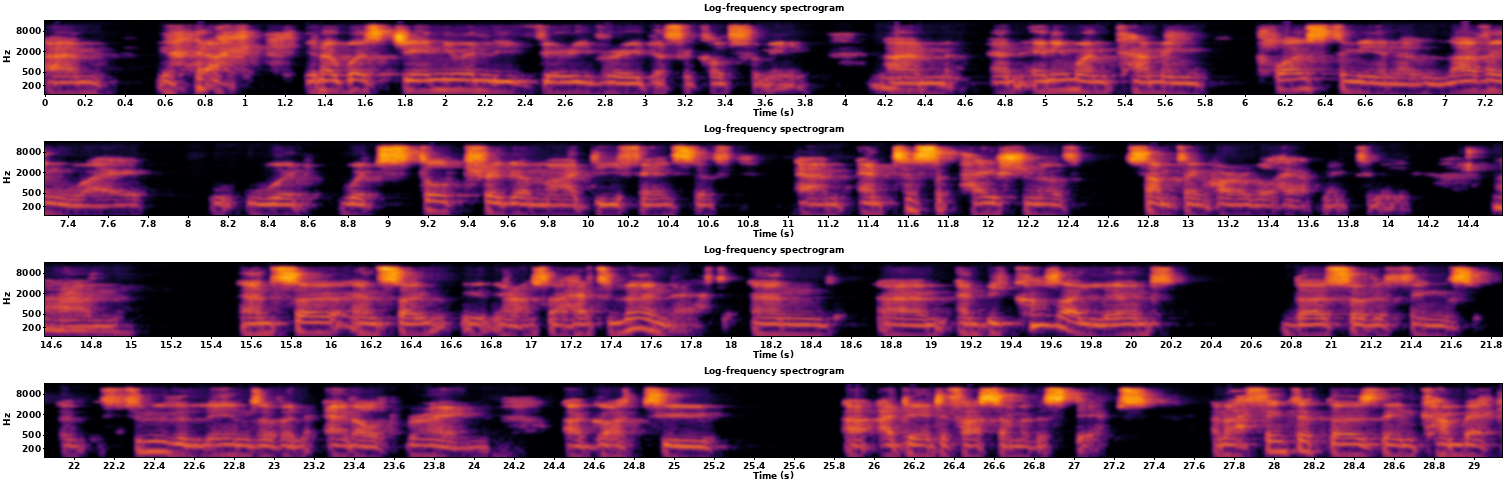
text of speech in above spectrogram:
um, you know, was genuinely very, very difficult for me. Mm-hmm. Um, and anyone coming close to me in a loving way would would still trigger my defensive um, anticipation of something horrible happening to me. Mm-hmm. Um, and so and so you know, so I had to learn that. And um, and because I learned those sort of things uh, through the lens of an adult brain, I got to uh, identify some of the steps. And I think that those then come back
